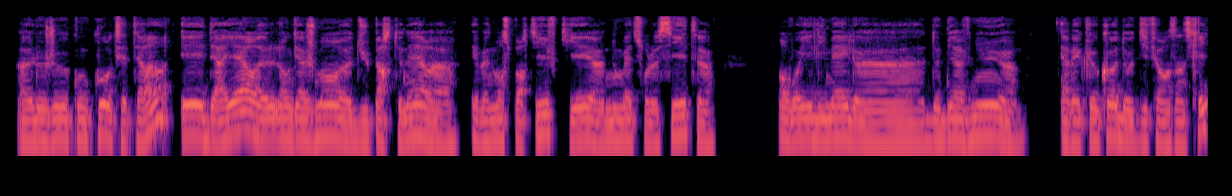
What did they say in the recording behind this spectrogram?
le jeu concours, etc. Et derrière, l'engagement du partenaire événement sportif qui est nous mettre sur le site, envoyer l'email de bienvenue avec le code aux différents inscrits.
